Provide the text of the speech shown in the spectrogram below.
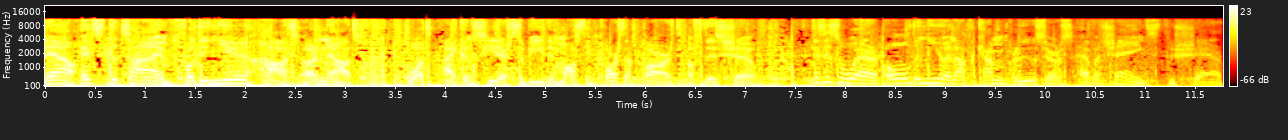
Now it's the time for the new Hot or Not, what I consider to be the most important part of this show. This is where all the new and upcoming producers have a chance to share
